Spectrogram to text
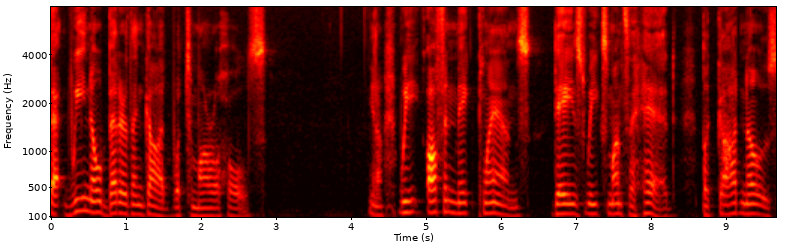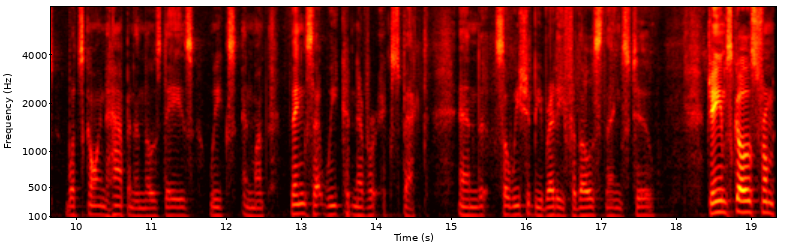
that we know better than God what tomorrow holds. You know, we often make plans days, weeks, months ahead, but God knows what's going to happen in those days, weeks, and months, things that we could never expect. And so we should be ready for those things too. James goes from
